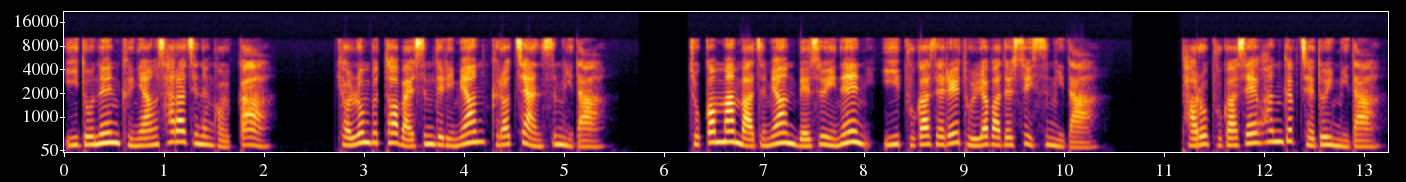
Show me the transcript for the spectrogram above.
이 돈은 그냥 사라지는 걸까? 결론부터 말씀드리면 그렇지 않습니다. 조건만 맞으면 매수인은 이 부가세를 돌려받을 수 있습니다. 바로 부가세 환급 제도입니다.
